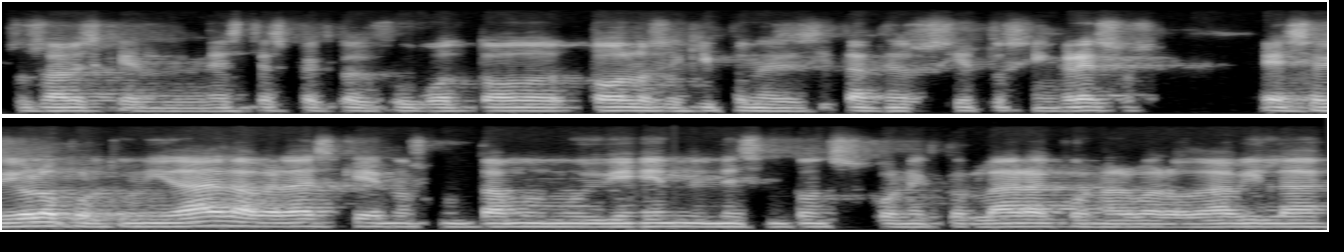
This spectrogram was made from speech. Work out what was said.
tú sabes que en este aspecto del fútbol todo, todos los equipos necesitan esos ciertos ingresos. Eh, se dio la oportunidad, la verdad es que nos juntamos muy bien en ese entonces con Héctor Lara, con Álvaro Dávila,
